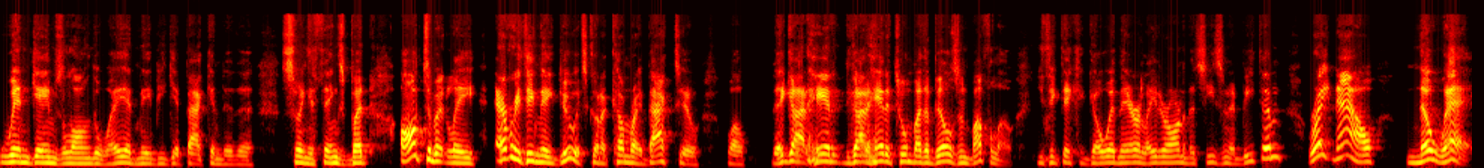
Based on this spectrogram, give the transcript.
win games along the way and maybe get back into the swing of things, but ultimately, everything they do, it's going to come right back to well, they got handed got handed to them by the Bills in Buffalo. You think they could go in there later on in the season and beat them? Right now, no way.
